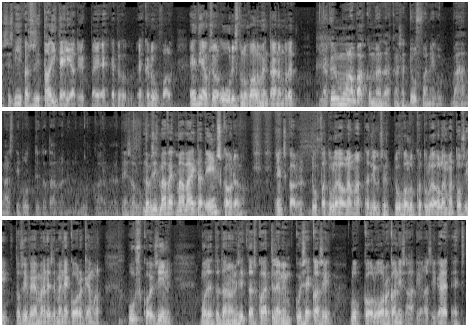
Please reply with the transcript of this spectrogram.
siis liikaa sellaisia taiteilijatyyppejä ehkä, ehkä Duhval. En tiedä, onko se on uudistunut valmentajana, mutta et, Ja kyllä mun on pakko myöntää kanssa, että Duffa niin vähän kanssa tiputti tota noin, niin mun lukkoarvio. Että ei se ollut... No siis mä, vä- mä väitän, että ensi kaudella, ensi kaudella Duffa tulee olemaan, tai niinku se Duffa Lukko tulee olemaan tosi, tosi veemäinen, se menee korkeammalla, uskoisin. Mutta tota, no, niin sitten taas kun ajattelee, kuin sekasi Lukko on ollut organisaationa sikäli, että et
